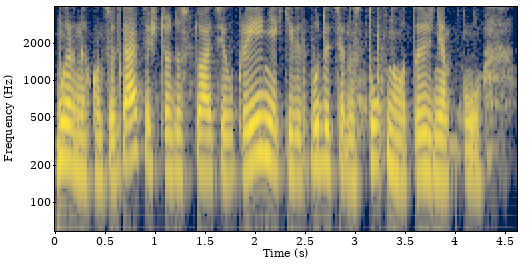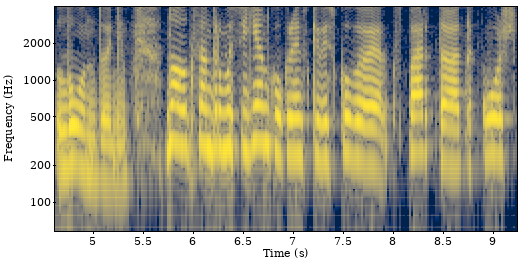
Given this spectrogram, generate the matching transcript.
мирних консультацій щодо ситуації в Україні, які відбудуться наступного тижня у Лондоні. Ну Олександр Мосієнко, український військовий експерт, також.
